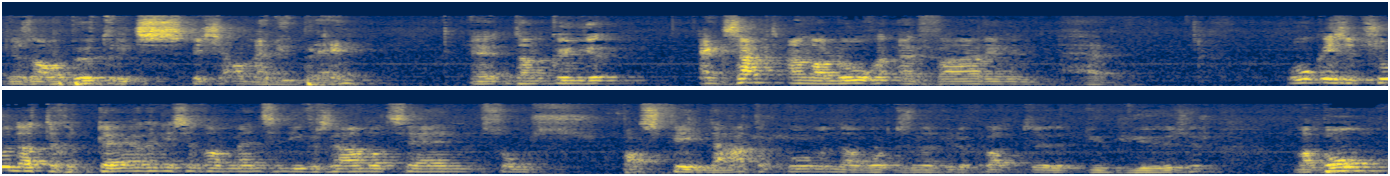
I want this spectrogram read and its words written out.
dus dan gebeurt er iets speciaals met je brein. Dan kun je exact analoge ervaringen hebben. Ook is het zo dat de getuigenissen van mensen die verzameld zijn soms pas veel later komen, dan worden ze natuurlijk wat uh, dubieuzer. Maar bon,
